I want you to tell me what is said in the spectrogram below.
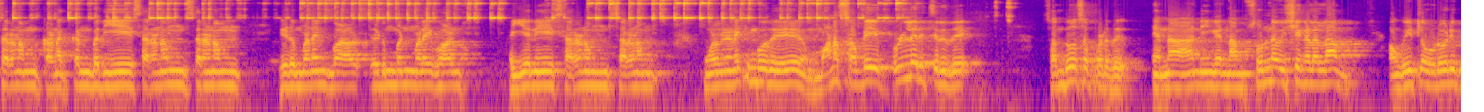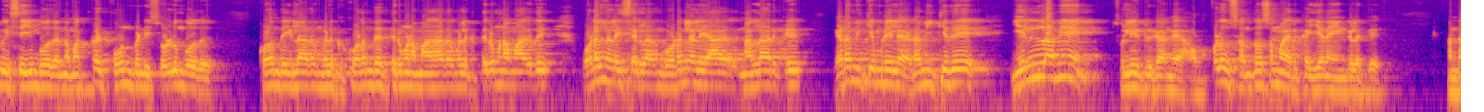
சரணம். கணக்கன்பதியே சரணம் சரணம். இடும்பனை வாழ் இடும்பன்மலை வாழ் ஐயனே சரணம் சரணம். உங்களை நினைக்கும் போது மனசு அப்படியே புல்லரிச்சிருது சந்தோஷப்படுது. ஏன்னா நீங்க நாம் சொன்ன விஷயங்கள் எல்லாம் அவங்க வீட்டில் ஓடோடி போய் செய்யும்போது அந்த மக்கள் ஃபோன் பண்ணி சொல்லும்போது குழந்தை இல்லாதவங்களுக்கு குழந்தை திருமணம் ஆகாதவங்களுக்கு திருமணம் ஆகுது உடல்நிலை சரியில்லாதவங்க உடல்நிலை நல்லா இருக்கு இடம் விற்க முடியல இடம் விற்குது எல்லாமே சொல்லிட்டு இருக்காங்க. அவ்வளவு சந்தோஷமா இருக்கு ஐயனை எங்களுக்கு. அந்த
